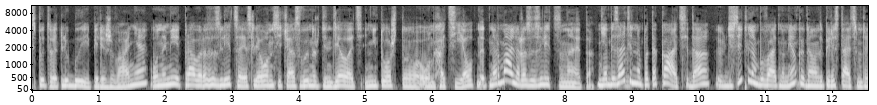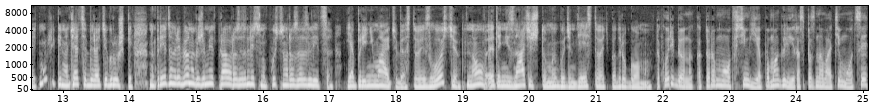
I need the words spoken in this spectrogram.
испытывать любые переживания, он имеет право разозлиться, если он сейчас вынужден делать не то, что он хотел. Это нормально разозлиться на это. Не обязательно потакать, да. Действительно бывает момент, когда надо перестать смотреть мультики и начать собирать игрушки. Но при этом ребенок же имеет право разозлиться, ну пусть он разозлится. Я принимаю тебя с твоей злостью, но это не значит, что мы будем действовать по-другому. Такой ребенок, которому в семье помогли распознавать эмоции,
